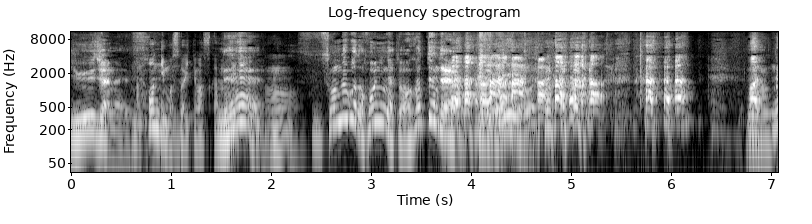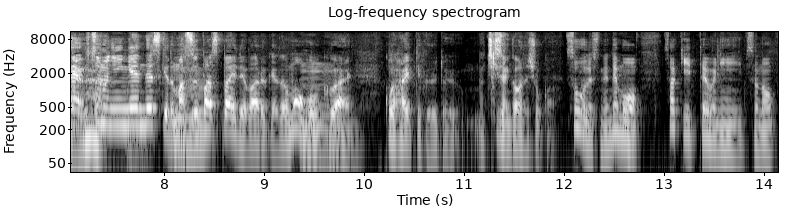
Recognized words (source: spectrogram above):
言うじゃないですか。本人もそう言ってますからね。え、そんなこと本人だって分かってんだよっていう まあね、普通の人間ですけど、まあスーパースパイではあるけども、ホークアイ、これ入ってくるという。まあチキさんいかがでしょうか？そうですね。でもさっき言ったようにその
